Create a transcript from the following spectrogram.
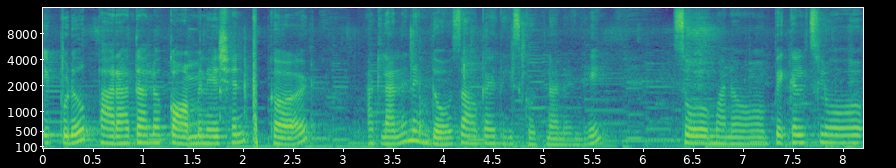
ఇప్పుడు పరాతాలో కాంబినేషన్ కర్డ్ అట్లానే నేను దోశ ఆవకాయ తీసుకుంటున్నానండి. సో మనం పికల్స్లో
